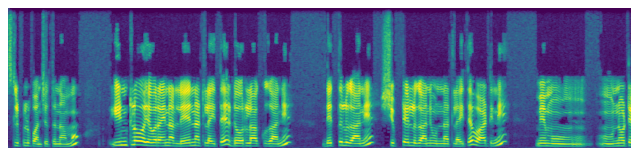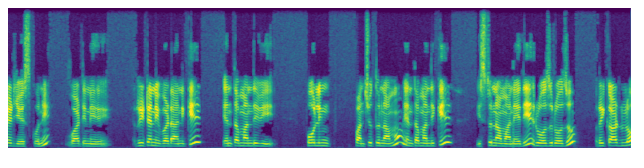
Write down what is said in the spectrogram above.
స్లిప్లు పంచుతున్నాము. ఇంట్లో ఎవరైనా లేనట్లయితే డోర్ లాక్ కానీ డెత్తులు కానీ షిఫ్టెళ్ళు కానీ ఉన్నట్లయితే వాటిని మేము నోటెడ్ చేసుకొని వాటిని రిటర్న్ ఇవ్వడానికి ఎంతమంది పోలింగ్ పంచుతున్నాము ఎంతమందికి ఇస్తున్నాం అనేది రోజు రోజు రికార్డులో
